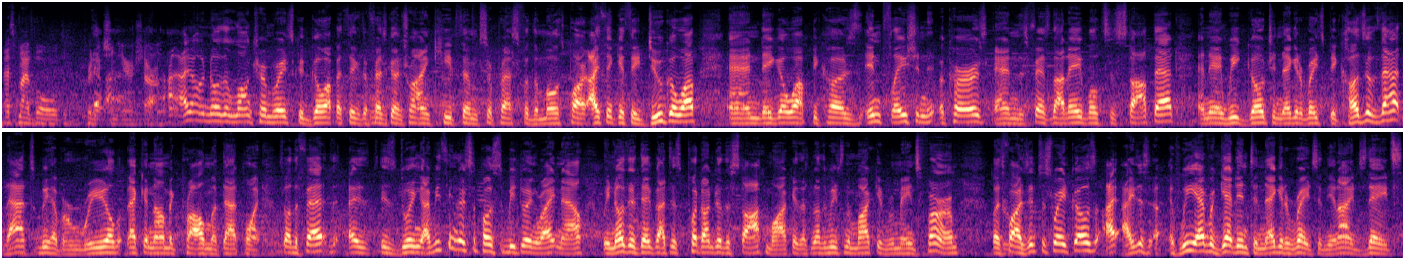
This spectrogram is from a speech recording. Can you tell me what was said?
That's my bold prediction here, Sean. I don't know the long-term rates could go up. I think the Fed's going to try and keep them suppressed for the most part. I think if they do go up, and they go up because inflation occurs, and the Fed's not able to stop that, and then we go to negative rates because of that, that's, we have a real economic problem at that point. So the Fed is, is doing everything they're supposed to be doing right now. We know that they've got this put under the stock market. That's another reason the market remains firm. But as far as interest rate goes, I, I just, if we ever get into negative rates in the United States,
